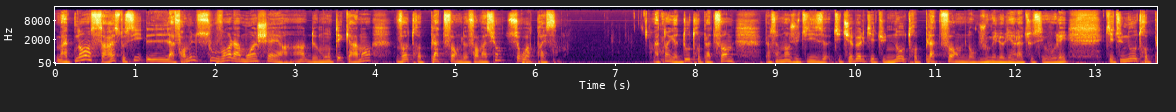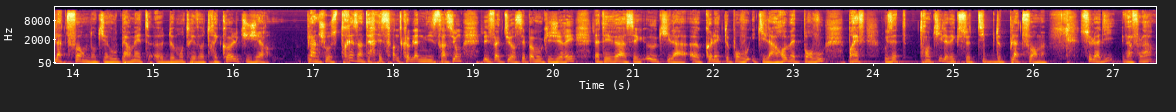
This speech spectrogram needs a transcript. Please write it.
maintenant, ça reste aussi la formule souvent la moins chère, hein, de monter carrément votre plateforme de formation sur WordPress. Maintenant, il y a d'autres plateformes. Personnellement, j'utilise Teachable, qui est une autre plateforme. Donc, je vous mets le lien là-dessous si vous voulez. Qui est une autre plateforme, donc qui va vous permettre euh, de montrer votre école, qui gère plein de choses très intéressantes comme l'administration. Les factures, c'est pas vous qui gérez. La TVA, c'est eux qui la euh, collectent pour vous et qui la remettent pour vous. Bref, vous êtes tranquille avec ce type de plateforme. Cela dit, il va falloir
